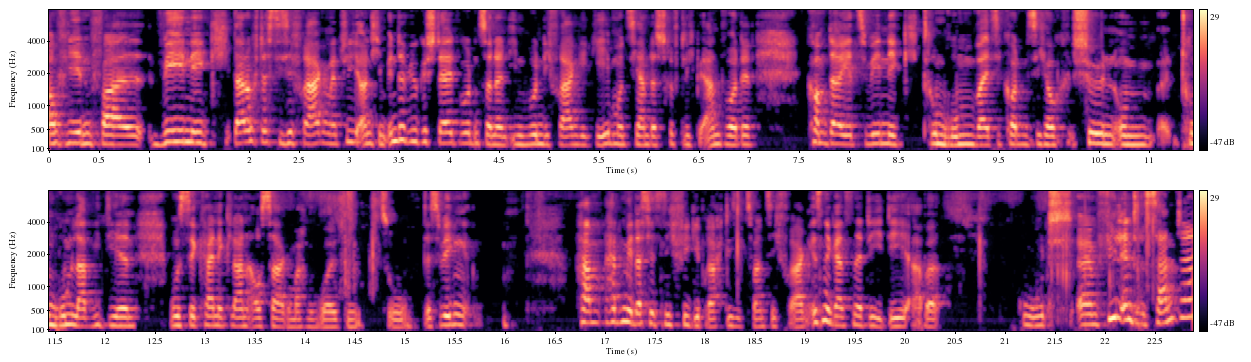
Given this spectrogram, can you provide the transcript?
auf jeden Fall wenig, dadurch, dass diese Fragen natürlich auch nicht im Interview gestellt wurden, sondern ihnen wurden die Fragen gegeben und sie haben das schriftlich beantwortet, kommt da jetzt wenig drumrum, weil sie konnten sich auch schön um drumrum lavidieren, wo sie keine klaren Aussagen machen wollten. So, deswegen haben, hat mir das jetzt nicht viel gebracht, diese 20 Fragen. Ist eine ganz nette Idee, aber gut. Ähm, viel interessanter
